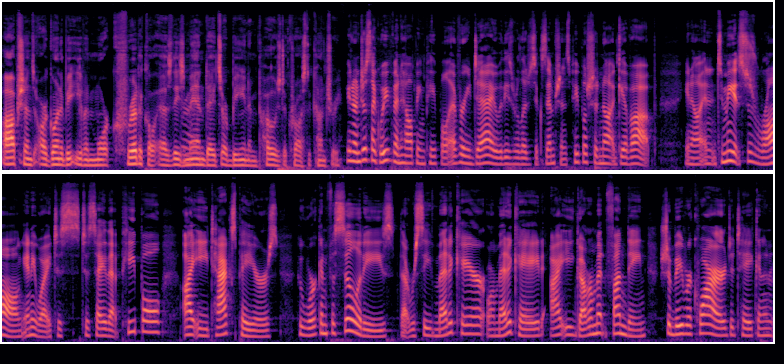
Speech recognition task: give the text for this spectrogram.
options are going to be even more critical as these right. mandates are being imposed across the country. You know, just like we've been helping people every day with these religious exemptions, people should not give up you know and to me it's just wrong anyway to to say that people i.e. taxpayers who work in facilities that receive Medicare or Medicaid, i.e., government funding, should be required to take an, an,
